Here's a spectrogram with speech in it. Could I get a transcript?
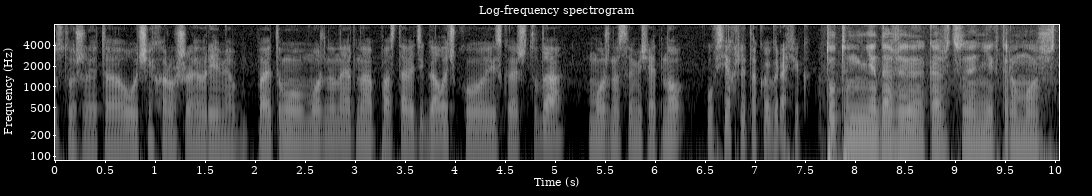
Слушай, это очень хорошее время, поэтому можно, наверное, поставить галочку и сказать, что да, можно совмещать. Но у всех ли такой график? Тут мне даже кажется, некоторым может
